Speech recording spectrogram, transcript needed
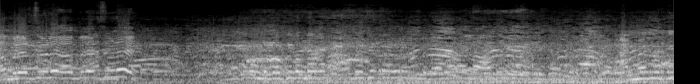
ആംബുലൻസ് വിളി ആംബുലൻസ് അന്മാര് കൊടുത്തേ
